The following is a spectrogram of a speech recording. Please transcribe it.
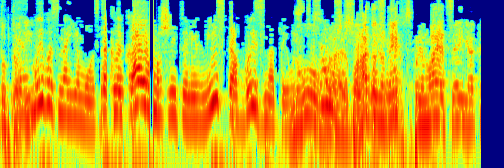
Тобто і- ми визнаємо, закликаємо жителів міста визнати. Ось Ну, цьому е, багато людей сприймає це як,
